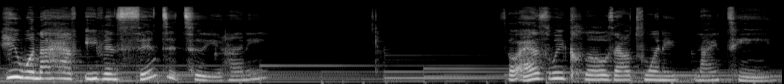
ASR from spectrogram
He would not have even sent it to you, honey. So, as we close out 2019,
